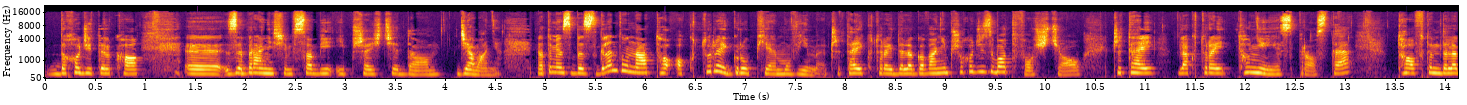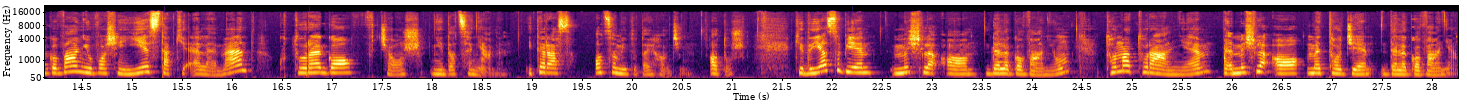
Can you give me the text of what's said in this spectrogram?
dochodzi tylko zebranie się w sobie i przejście do działania. Natomiast bez względu na to, o której grupie mówimy, czy tej, której delegowanie przychodzi z łatwością, czy tej, dla której to nie jest proste, to w tym delegowaniu właśnie jest taki element, którego wciąż nie doceniamy. I teraz o co mi tutaj chodzi? Otóż, kiedy ja sobie myślę o delegowaniu, to naturalnie myślę o metodzie delegowania,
